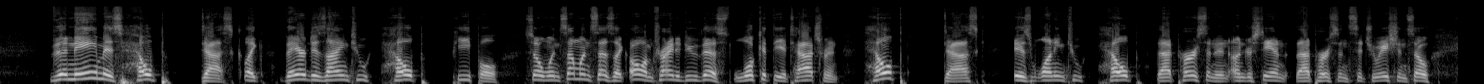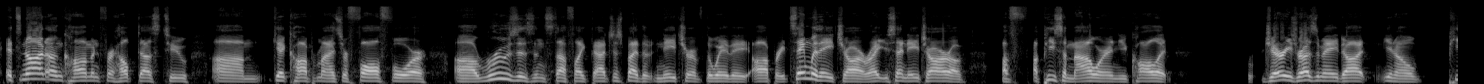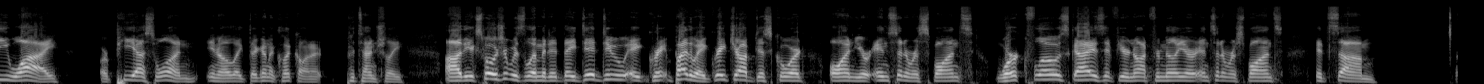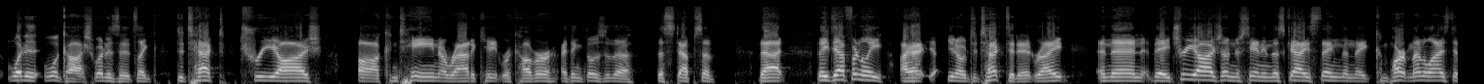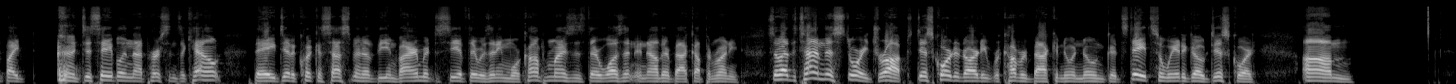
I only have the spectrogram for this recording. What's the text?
the name is help desk. Like they're designed to help people. So when someone says like, "Oh, I'm trying to do this," look at the attachment. Help desk is wanting to help that person and understand that person's situation. So it's not uncommon for help desk to um, get compromised or fall for uh, ruses and stuff like that, just by the nature of the way they operate. Same with HR, right? You send HR a, a, a piece of malware and you call it Jerry's resume dot you know py or ps1. You know, like they're going to click on it potentially. Uh, the exposure was limited. They did do a great, by the way, great job, Discord, on your incident response workflows, guys. If you're not familiar, incident response, it's um, what is what? Gosh, what is it? It's like detect, triage, uh, contain, eradicate, recover. I think those are the the steps of that. They definitely, I you know, detected it right, and then they triage, understanding this guy's thing. Then they compartmentalized it by disabling that person's account. They did a quick assessment of the environment to see if there was any more compromises. There wasn't, and now they're back up and running. So by the time this story dropped, Discord had already recovered back into a known good state. So way to go, Discord. Um,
